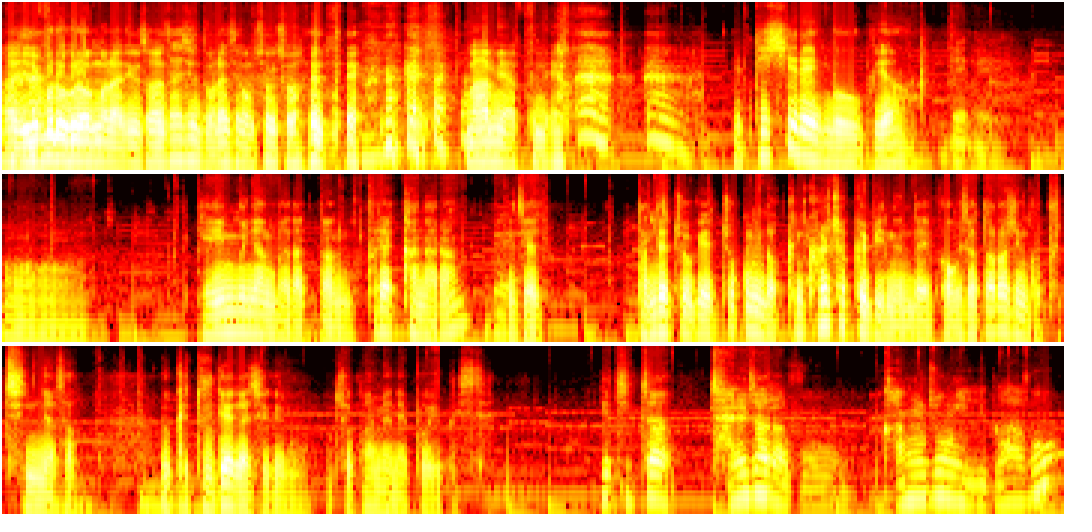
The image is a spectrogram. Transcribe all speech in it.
일부러 그런 건 아니고 저는 사실 노란색 엄청 좋아하는데 마음이 아프네요. PC 레인보우고요. 네네. 어, 개인 분양 받았던 프렉 하나랑 네. 이제 반대쪽에 조금 더 큰 컬처급이 있는데 거기서 떨어진 거 붙인 녀석 이렇게 두 개가 지금 이쪽 화면에 보이고 있어요. 이게 진짜 잘 자라고 강종이기도 하고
